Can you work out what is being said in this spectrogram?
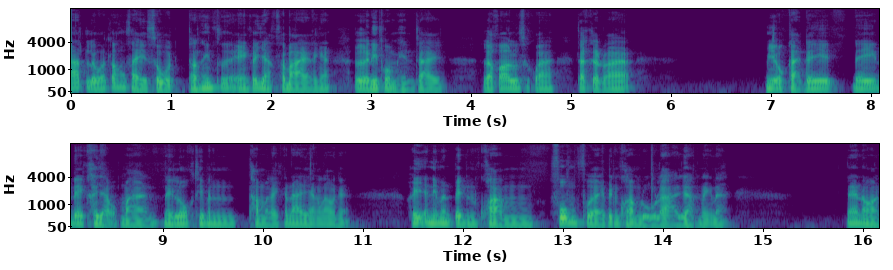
รัดๆหรือว่าต้องใส่สูททั้งที่ตัวเองก็อยากสบายอะไรเงี้ยเอออันนี้ผมเห็นใจ แล้วก็รู้สึกว่าถ้าเกิดว่า มีโอกาสได้ได้ได้ขยับออกมาในโลกที่มันทำอะไรก็ได้อย่างเราเนี่ยเฮ้ยอันนี้มันเป็นความฟุ่มเฟือยเป็นความหรูหราอย่างหนึ่งนะแน่นอน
